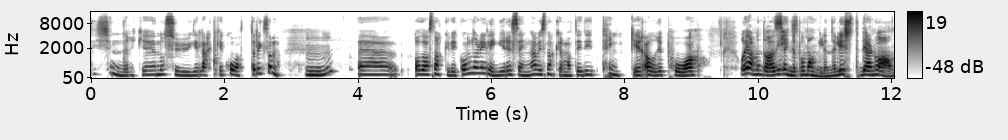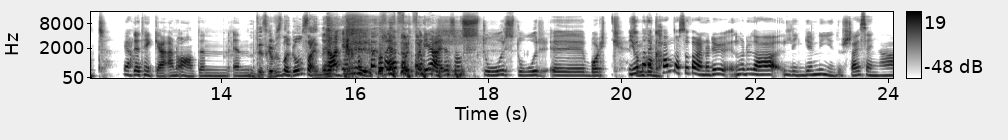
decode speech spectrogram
de kjenner ikke noe sug, eller er ikke kåte, liksom. Mm. Eh, og da snakker vi ikke om når de ligger i senga, vi snakker om at de, de tenker aldri på Å ja, men da er vi Sex. inne på manglende lyst. Det er noe annet. Ja. Det tenker jeg er noe annet enn en Det skal vi snakke om seinere. Ja, jeg lurer på det, for, for det er en sånn stor, stor uh, bolk. Jo, men det kan også være når du, når du da ligger nydusja i senga,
